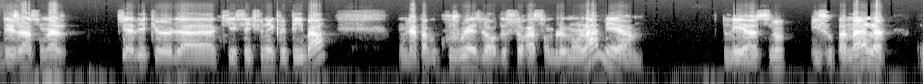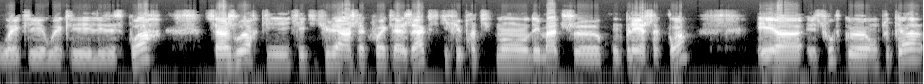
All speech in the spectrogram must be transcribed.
déjà à son âge qui avec la qui est sélectionné avec les Pays-Bas. Il n'a pas beaucoup joué lors de ce rassemblement-là, mais mais sinon il joue pas mal ou avec les, ou avec les, les espoirs. C'est un joueur qui, qui, est titulaire à chaque fois avec l'Ajax, qui fait pratiquement des matchs euh, complets à chaque fois. Et, euh, et je trouve que, en tout cas,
